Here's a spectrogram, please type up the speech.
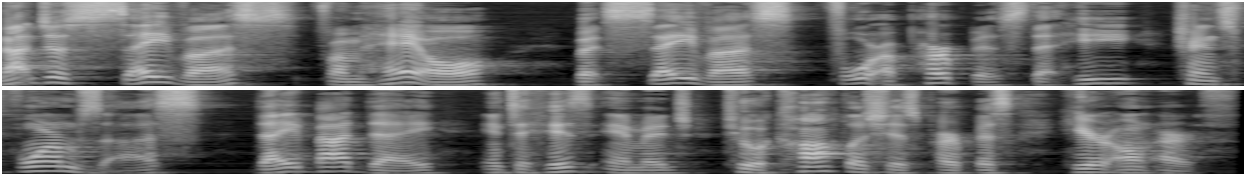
Not just save us from hell, but save us for a purpose that He transforms us day by day into His image to accomplish His purpose here on earth.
